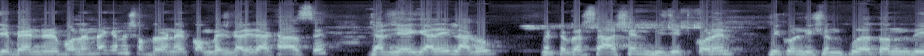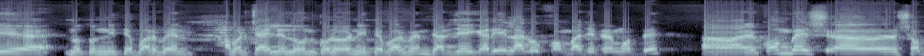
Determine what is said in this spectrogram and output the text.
যে ব্র্যান্ডের বলেন না কেন, সব ধরনের কম বেশ গাড়ি রাখা আছে। যার যে গাড়ি লাগুক মেট্রো কার্সে আসেন ভিজিট করেন রিকন্ডিশন পুরাতন দিয়ে নতুন নিতে পারবেন, আবার চাইলে লোন করেও নিতে পারবেন। যার যেই গাড়ি লাগুক, কম বাজেটের মধ্যে কম বেশ সব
